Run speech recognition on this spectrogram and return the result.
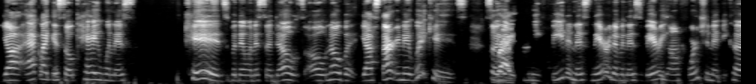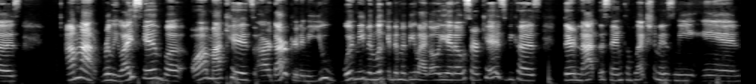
y'all act like it's okay when it's kids, but then when it's adults, oh no, but y'all starting it with kids. So right. y'all really feeding this narrative, and it's very unfortunate because I'm not really light skinned, but all my kids are darker than me. You wouldn't even look at them and be like, oh yeah, those are kids because they're not the same complexion as me. And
